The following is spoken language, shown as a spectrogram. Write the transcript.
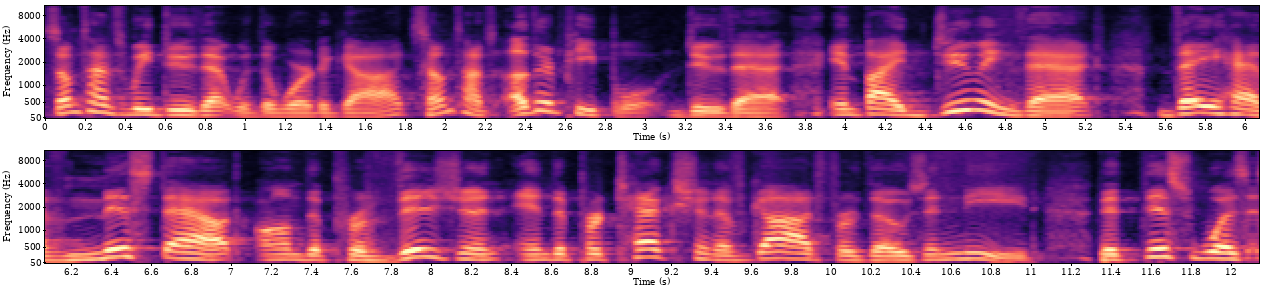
Sometimes we do that with the Word of God. Sometimes other people do that. And by doing that, they have missed out on the provision and the protection of God for those in need. That this was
